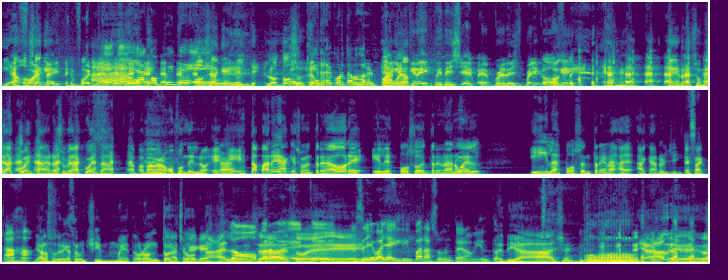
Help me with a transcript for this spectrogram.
Y- En ah, o sea que, Fortnite, en Fortnite. Ah, Ella compite O sea que, el que los dos ¿En quién recorta mejor el En una- Great British, eh, eh, British Bake Off. Ok. en resumidas cuentas, en resumidas cuentas, pa- pa- para, no confundirnos, eh, Ah. eh, esta pareja que son entrenadores, el esposo entrena a Anuel y la esposa entrena a, a Karol G. Exacto. Ajá. Ya eso tiene que ser un chismetorón to- Nacho, ¿qué qué? total. No, o sea, pero eso este, él es. se lleva a Yailin para sus entrenamientos. El diache. Diadre, eso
